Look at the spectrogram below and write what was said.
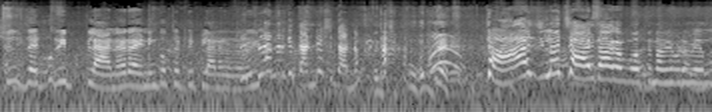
She's the trip planner and ఇంకొక ట్రిప్ ప్లానర్ అందరికి దండేసి దండం తాజ్లో చాయ్ తాగబోతున్నాం ఇప్పుడు మేము.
